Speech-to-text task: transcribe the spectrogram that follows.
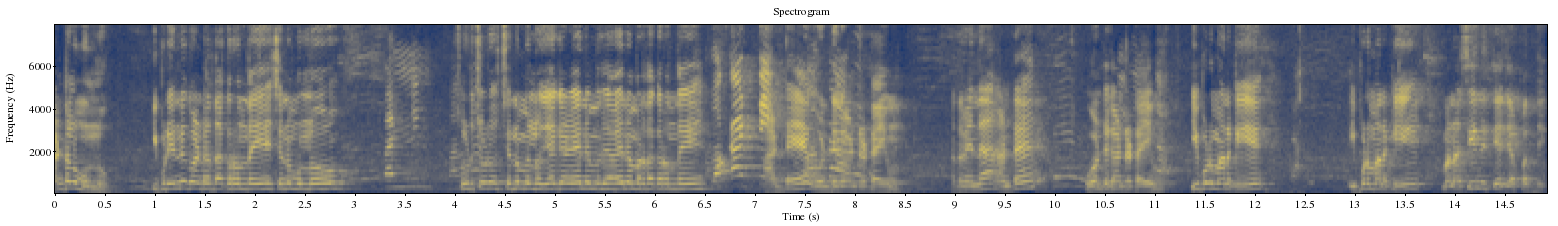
గంటల ముళ్ళు. ఇప్పుడు ఎన్ని గంటల దగ్గర ఉంది చిన్న ముళ్ళు? చూడు చూడు చిన్న ముళ్ళు. ఏ ఏ నెంబర్ దగ్గర ఉంది? అంటే ఒంటి గంట టైం. అర్థమైందా? అంటే ఒంటి గంట టైం. ఇప్పుడు మనకి ఇప్పుడు మనకి మన శ్రీనిత్య చెప్పద్ది.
